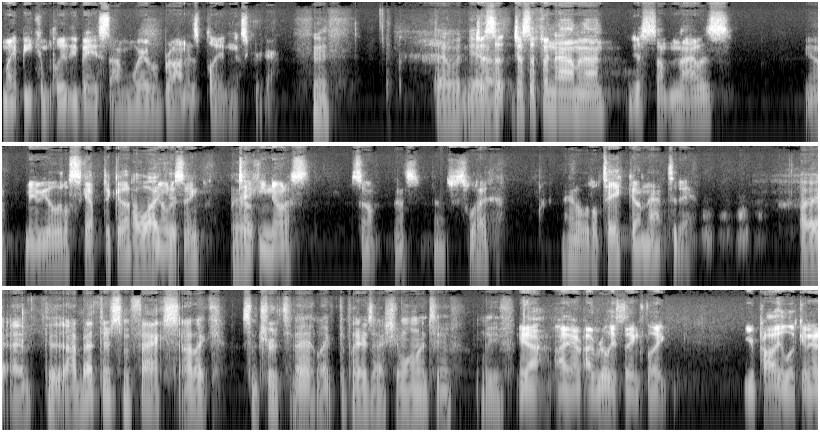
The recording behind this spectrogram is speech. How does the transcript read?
might be completely based on where LeBron has played in his career. That would yeah. Just a, just a phenomenon, just something I was, you know, maybe a little skeptic of, I like noticing, Yeah. taking notice. So that's that's just what I, I had a little take on that today. I I, th- I bet there's some facts. I like some truth to that. Like the players actually wanted to leave. Yeah, I I really think like you're probably looking at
